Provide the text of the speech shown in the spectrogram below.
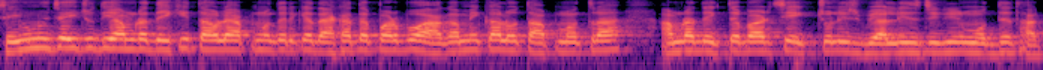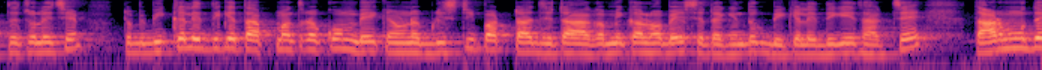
সেই অনুযায়ী যদি আমরা দেখি, তাহলে আপনাদেরকে দেখাতে পারব আগামীকালও তাপমাত্রা আমরা দেখতে পাচ্ছি একচল্লিশ বিয়াল্লিশ ডিগ্রির মধ্যে থাকতে চলেছে। তবে বিকেলের দিকে তাপমাত্রা কমবে, কেননা বৃষ্টিপাতটা যেটা আগামীকাল হবে, সেটা কিন্তু বিকেলের দিকেই থাকছে। তার মধ্যে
